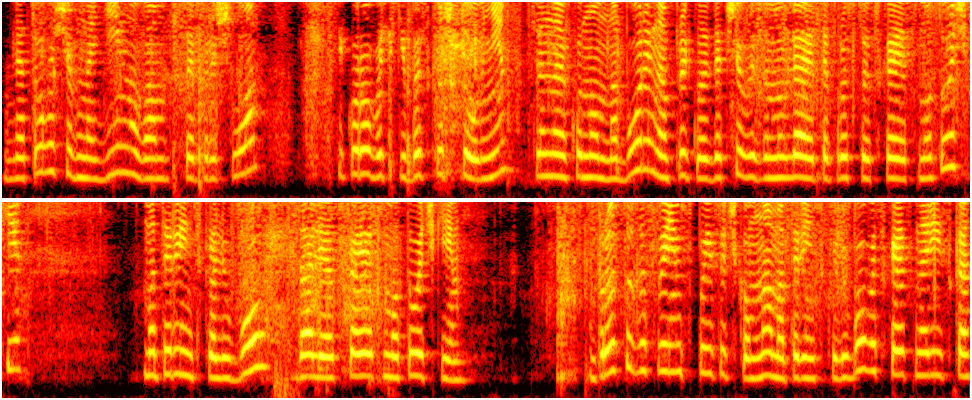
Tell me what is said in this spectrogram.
Для того, щоб надійно вам все прийшло. Ці коробочки безкоштовні. Це на економ набори. Наприклад, якщо ви замовляєте просто СХС моточки, материнська любов. Далі СХС моточки просто за своїм списочком на материнську любов СХС нарізка.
